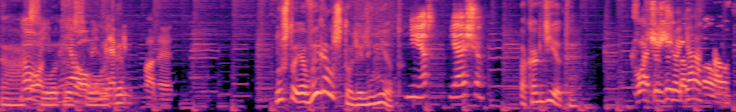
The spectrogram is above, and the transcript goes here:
Так, Ну, смотрим, меня У меня смотрим. пин падает. Ну что, я выиграл, что ли, или нет? Нет, я еще. Так, а где ты? Кстати, еще я остался.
